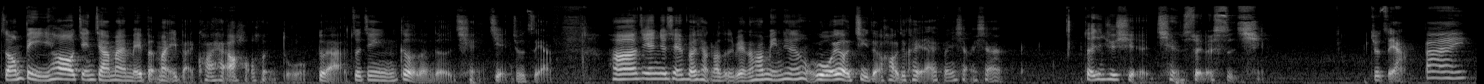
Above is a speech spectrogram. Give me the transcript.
总比以后贱价卖每本卖一百块还要好很多。对啊，最近个人的浅见就这样。好，今天就先分享到这边，然后明天我有记得好就可以来分享一下最近去学潜水的事情。就这样，拜。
